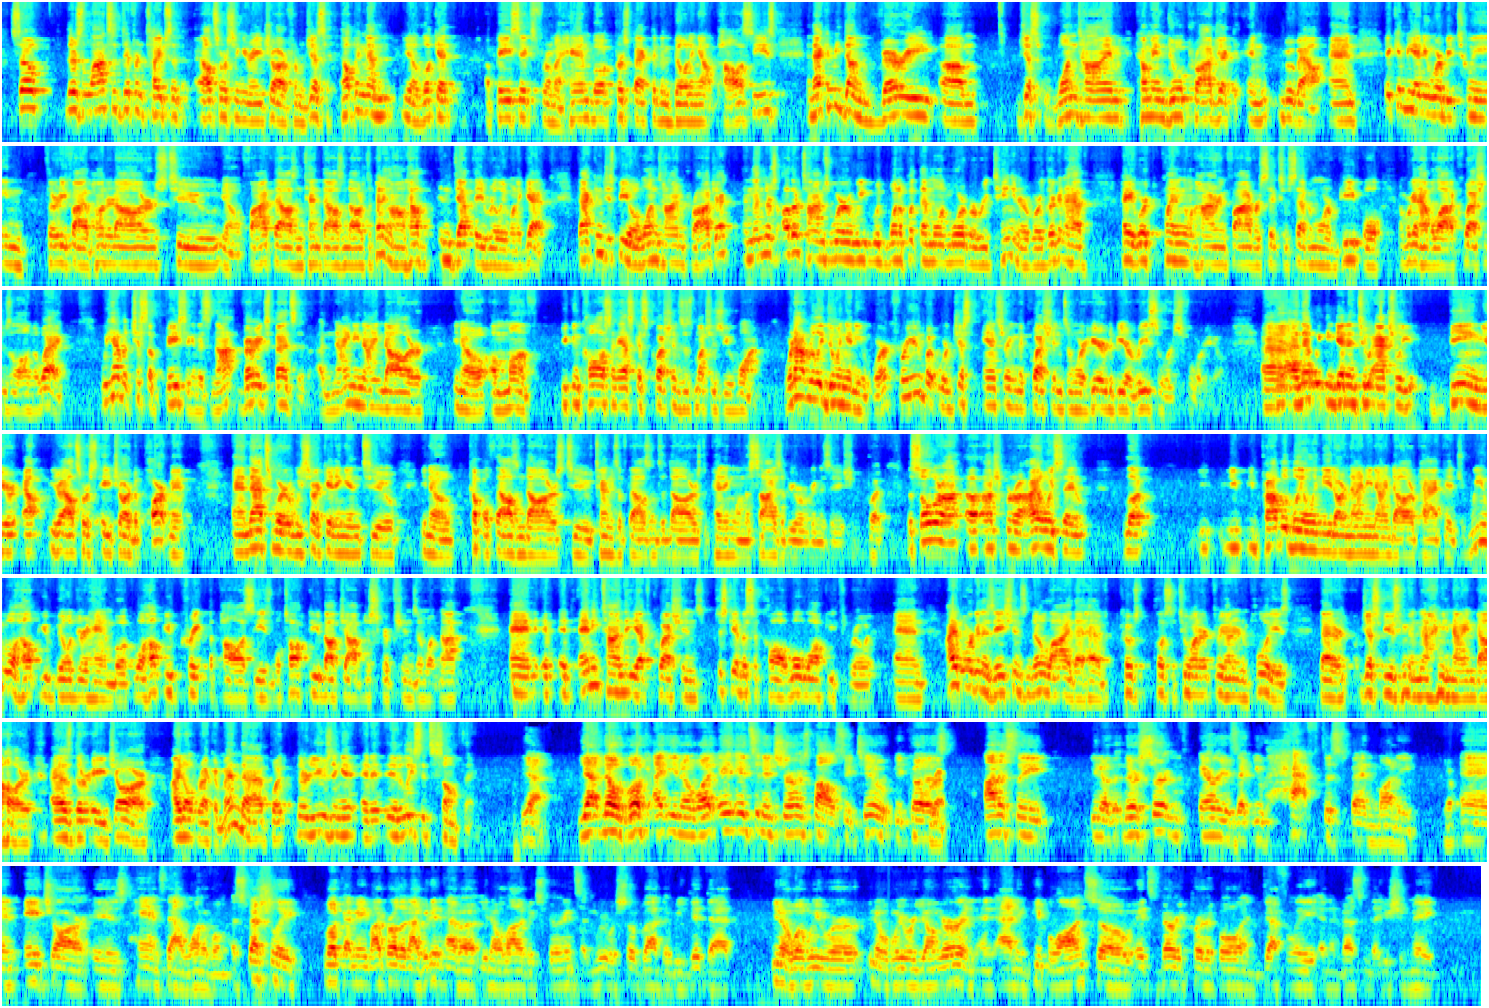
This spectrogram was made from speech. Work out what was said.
So there's lots of different types of outsourcing your HR from just helping them, you know, look at basics from a handbook perspective and building out policies. And that can be done very um, just one time, come in, do a project and move out. And it can be anywhere between $3,500 to, you know, $5,000, $10,000, depending on how in depth they really want to get. That can just be a one time project. And then there's other times where we would want to put them on more of a retainer where they're going to have hey, we're planning on hiring five or six or seven more people, and we're going to have a lot of questions along the way. We have a, just a basic, and it's not very expensive, a $99, you know, a month. You can call us and ask us questions as much as you want. We're not really doing any work for you, but we're just answering the questions, and we're here to be a resource for you. Uh, yeah. And then we can get into actually being your your outsourced HR department, and that's where we start getting into you know a couple thousand dollars to tens of thousands of dollars, depending on the size of your organization. But the solar uh, entrepreneur, I always say, look, you, you, probably only need our $99 package. We will help you build your handbook. We'll help you create the policies. We'll talk to you about job descriptions and whatnot. And if, at any time that you have questions, just give us a call. We'll walk you through it. And I have organizations, no lie, that have close, close to 200, 300 employees that are just using the $99 as their HR. I don't recommend that, but they're using it and it, at least it's something. Yeah. Yeah. No, look, I, you know what? It, it's an insurance policy too, because Correct. honestly, you know, there are certain areas that you have to spend money, yep. and HR is hands down one of them. Especially, look, I mean, my brother and I, we didn't have a you know a lot of experience, and we were so glad that we did that. You know, when we were you know when we were younger and, and adding people on, so it's very critical and definitely an investment that you should make.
